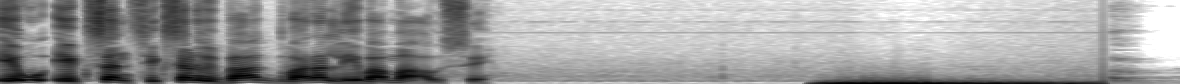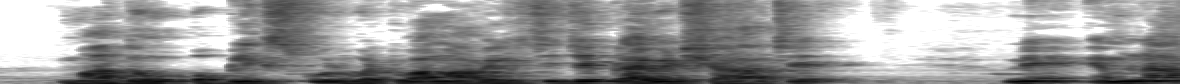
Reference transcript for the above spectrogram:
એવું એક્શન શિક્ષણ વિભાગ દ્વારા લેવામાં આવશે. માધવ પબ્લિક સ્કૂલ વટવામાં આવેલી છે, જે પ્રાઇવેટ શાળા છે, ને એમના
